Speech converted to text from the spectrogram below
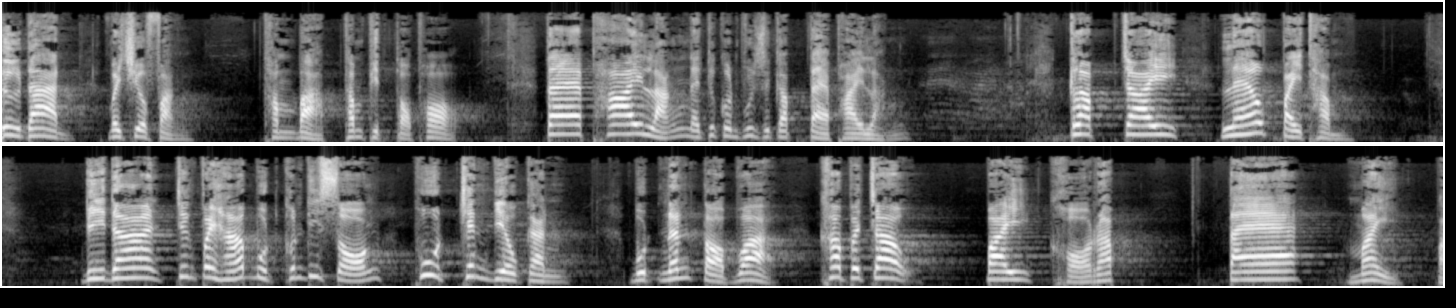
ดื้อด้านไม่เชื่อฟังทำบาปทำผิดต่อพ่อ แต่ภายหลังในทุกคนพูดสิครับแต่ภายหลัง กลับใจแล้วไปทำบิดาจึงไปหาบุตรคนที่สองพูดเช่นเดียวกัน บุตรนั้นตอบว่า ข้าพเจ้าไปขอรับ แต่ไม่ไป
